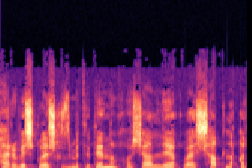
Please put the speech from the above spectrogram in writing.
пәрвеш қылыш қызметіден хошаллық вә шатлықы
